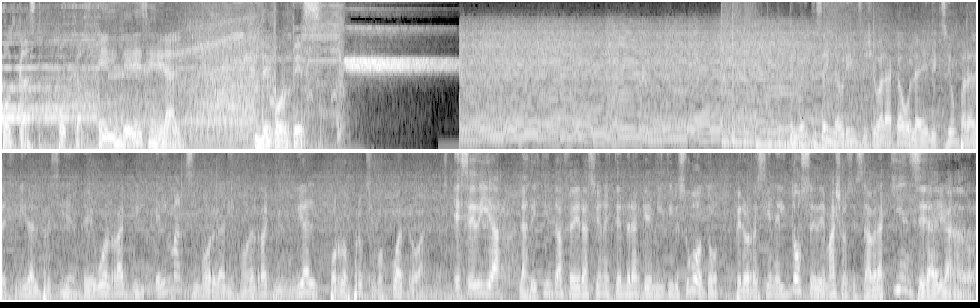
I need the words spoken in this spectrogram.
Podcast, podcast en interés general. Deportes. El 26 de abril se llevará a cabo la elección para definir al presidente de World Rugby, el máximo organismo del rugby mundial, por los próximos cuatro años. Ese día, las distintas federaciones tendrán que emitir su voto, pero recién el 12 de mayo se sabrá quién será el ganador.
